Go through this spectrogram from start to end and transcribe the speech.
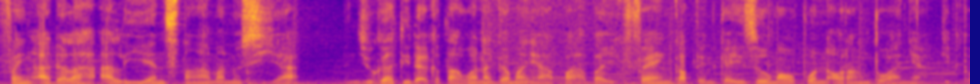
Feng adalah alien setengah manusia dan juga tidak ketahuan agamanya apa, baik Feng, Kapten Kaizo maupun orang tuanya gitu.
